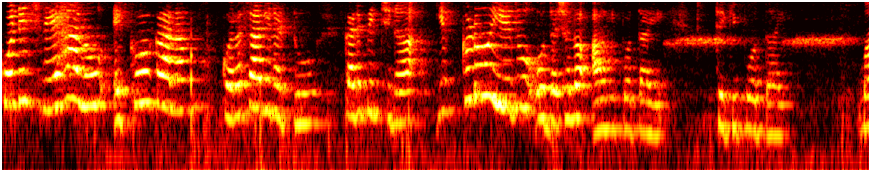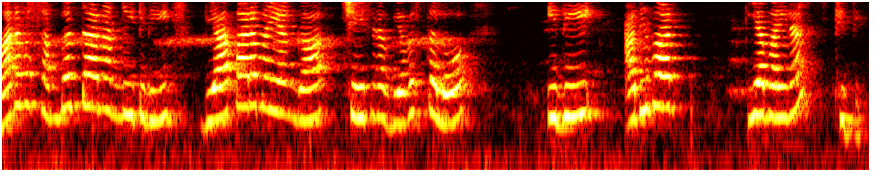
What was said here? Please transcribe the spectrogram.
కొన్ని స్నేహాలు ఎక్కువ కాలం కొనసాగినట్టు కనిపించినా ఎక్కడో ఏదో ఓ దశలో ఆగిపోతాయి తెగిపోతాయి. మానవ సంబంధాలన్నిటినీ వ్యాపారమయంగా చేసిన వ్యవస్థలో ఇది అనివార్యమైన స్థితి.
